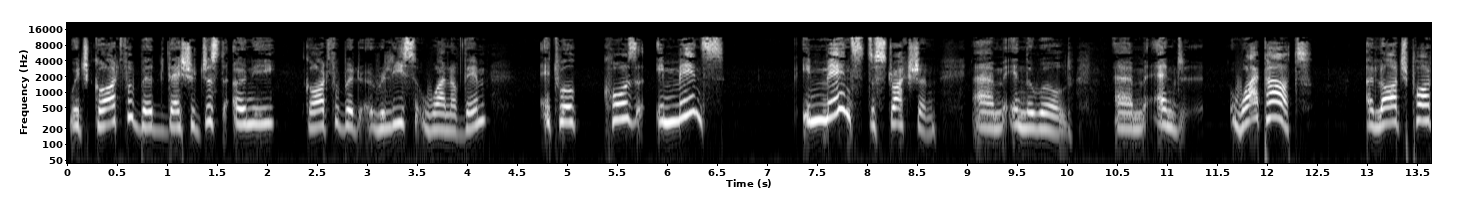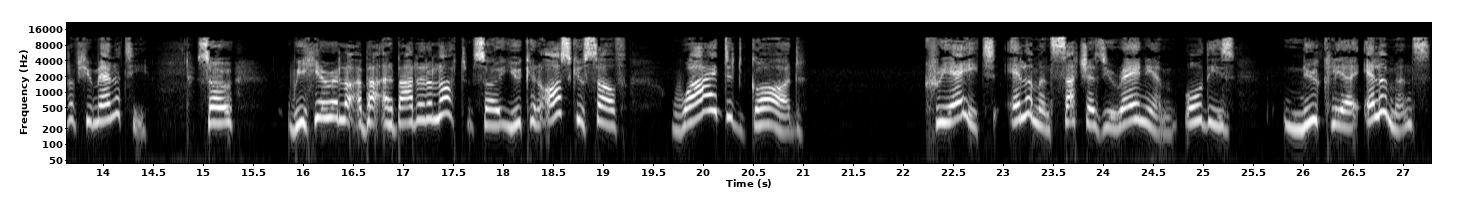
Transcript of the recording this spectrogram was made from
which God forbid they should just only, God forbid, release one of them. It will cause immense, immense destruction um, in the world um, and wipe out a large part of humanity. So we hear a lot about, about it a lot. So you can ask yourself, why did God create elements such as uranium, all these nuclear elements,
